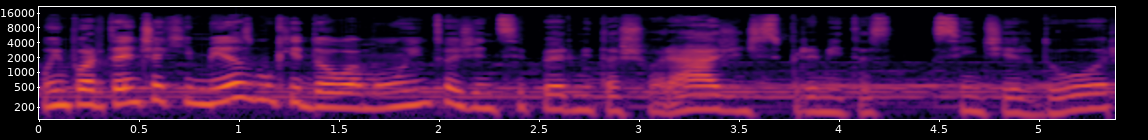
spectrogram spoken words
O importante é que, mesmo que doa muito, a gente se permita chorar, a gente se permita sentir dor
